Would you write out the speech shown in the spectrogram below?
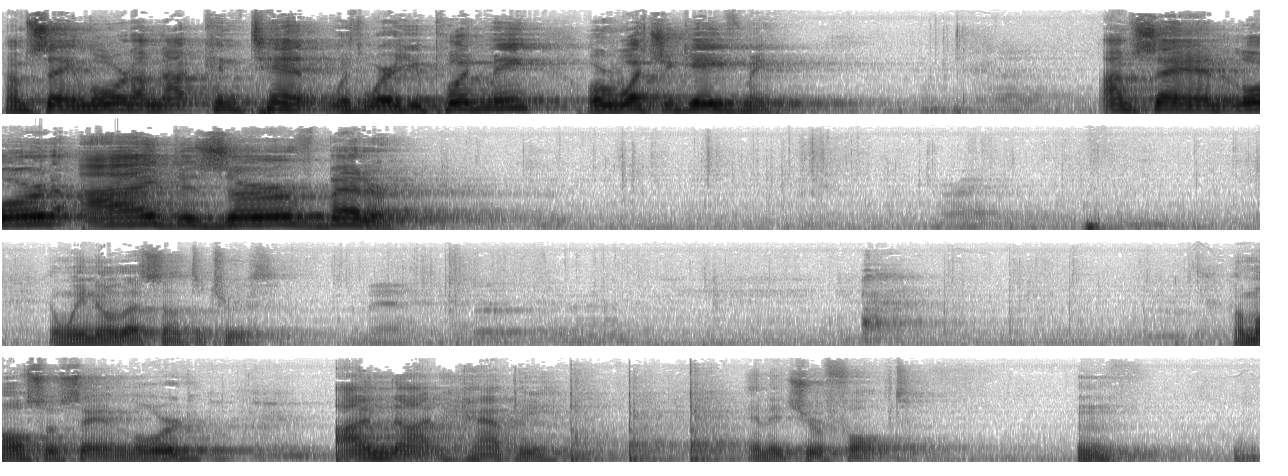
I'm saying, Lord, I'm not content with where you put me or what you gave me. I'm saying, Lord, I deserve better. And we know that's not the truth. I'm also saying, Lord, I'm not happy and it's your fault. Mm. Can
